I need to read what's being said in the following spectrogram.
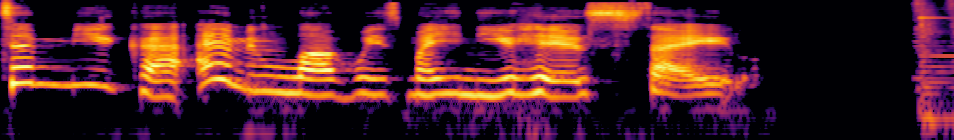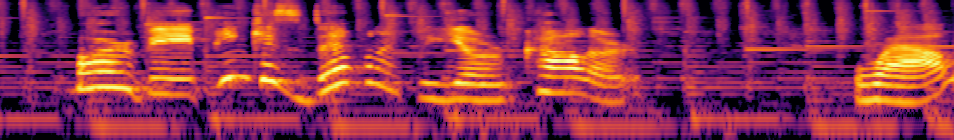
Tamika, I am in love with my new hairstyle. Barbie, pink is definitely your color. Well,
